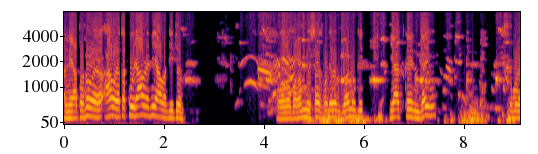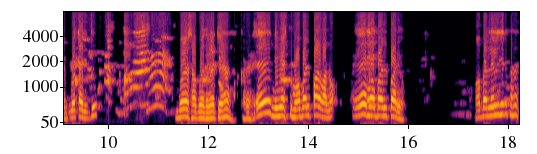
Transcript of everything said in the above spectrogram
અને આ તો હો આવરતા કોઈ આવડે નહી આવા ગીત ઓ બરા મેસેજ વગેરે જોન કે યાદ કરીને ગાયું મને બતા દીધું બસ આપો તો વાત કરે એ નઈ યસ તો મોબાઈલ પાડવાનો એ મોબાઈલ પાડ્યો ઓબર લઈ લેજો કસ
